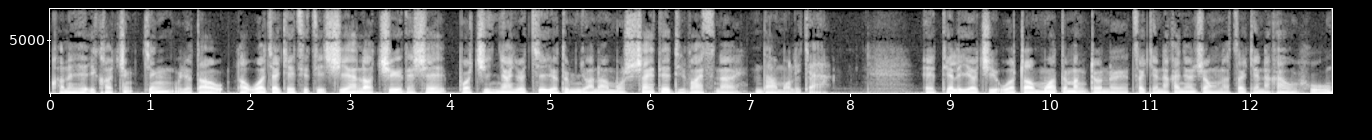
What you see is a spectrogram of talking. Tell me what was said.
Có là ít khó chẳng chẳng và nhà tàu, là ở cho cái chỉ chỉ xe là chưa thế xe bỏ chỉ nhau yêu chỉ yêu tụi nhỏ nào một sai thế device này, đào mua lời giả ở thế là yêu chỉ ở tàu mua tấm bằng tàu nữa cho cái nó cái nhau rồng là cho cái nó cái hủ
